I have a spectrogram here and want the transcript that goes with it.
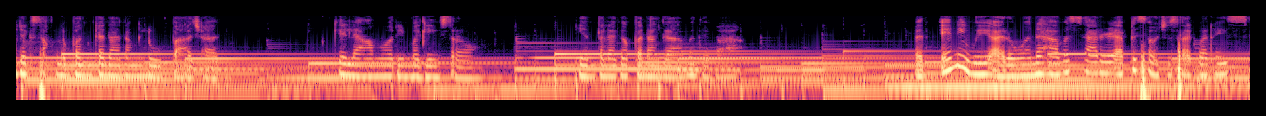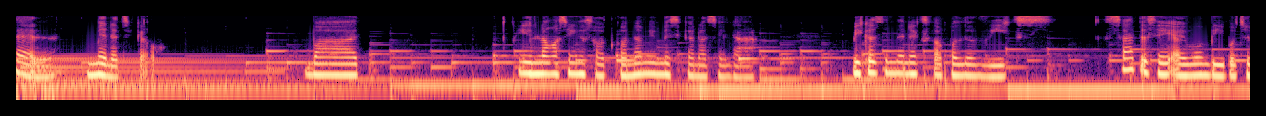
pinagsakluban ka na ng lupa dyan, kailangan mo rin maging strong. Yan talaga pananggama, di ba? But anyway, I don't want to have a sadder episode just like what I said minutes ago. But, yun lang kasi yung thought ko, nami-miss ko na sila. Because in the next couple of weeks, sad to say, I won't be able to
